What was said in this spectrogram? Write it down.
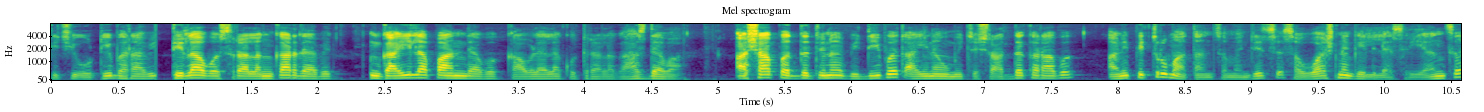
तिची ओटी भरावी. तिला वस्त्र अलंकार द्यावेत. गाईला पान द्यावं. कावळ्याला कुत्र्याला घास द्यावा. अशा पद्धतीनं विधिवत आईनवमीचं श्राद्ध करावं आणि पितृमातांचं म्हणजेच सव्वाशनं गेलेल्या स्त्रियांचं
